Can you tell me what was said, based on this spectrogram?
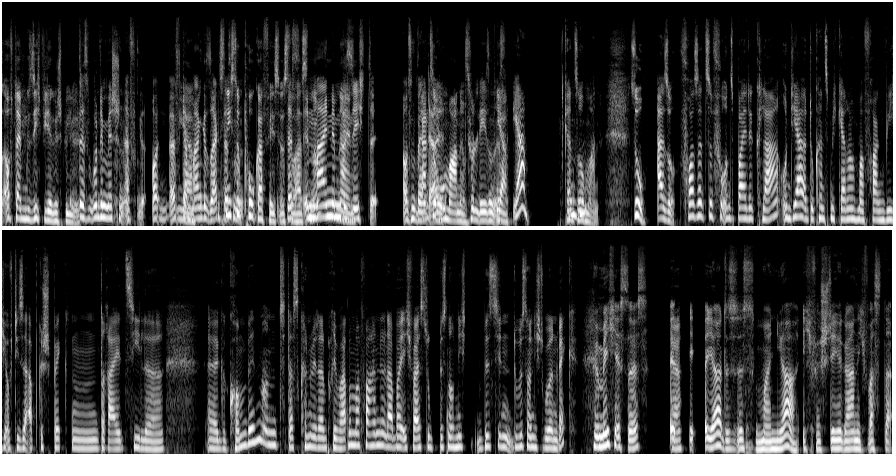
auf deinem Gesicht wiedergespiegelt. Das wurde mir schon öf öfter Ja. mal gesagt, ist nicht so Pokerface, was du hast. in ne? meinem Nein. Gesicht aus dem Ganze Weltall Romane. zu lesen ist. Ja. ja. Ganz Mhm. Roman. So, also Vorsätze für uns beide klar. Und ja, du kannst mich gerne noch mal fragen, wie ich auf diese abgespeckten drei Ziele äh, gekommen bin. Und das können wir dann privat noch mal verhandeln. Aber ich weiß, du bist noch nicht ein bisschen, du bist noch nicht drüber hinweg. Für mich ist es. Ja. Äh, ja, das ist mein Ja. Ich verstehe gar nicht, was da.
